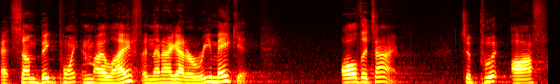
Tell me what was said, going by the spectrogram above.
at some big point in my life, and then I got to remake it all the time to put off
